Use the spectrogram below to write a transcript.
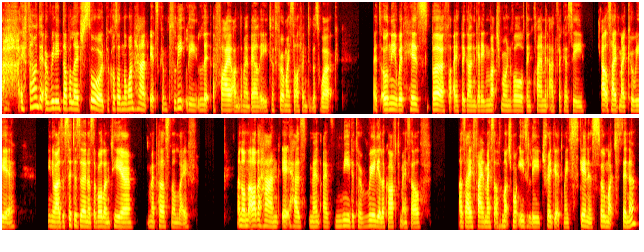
ah, I found it a really double edged sword because, on the one hand, it's completely lit a fire under my belly to throw myself into this work. It's only with his birth that I've begun getting much more involved in climate advocacy outside my career, you know, as a citizen, as a volunteer, my personal life. And on the other hand, it has meant I've needed to really look after myself as I find myself much more easily triggered. My skin is so much thinner.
